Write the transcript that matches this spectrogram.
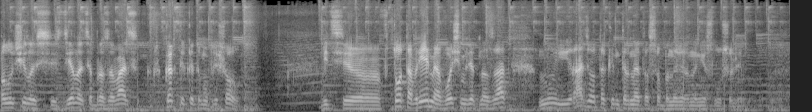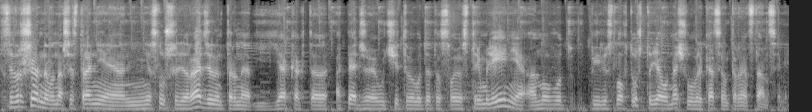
получилось сделать, образовать? Как ты к этому пришел? Ведь э, в то-то время, 8 лет назад, ну и радио так интернет особо, наверное, не слушали. Совершенно в нашей стране не слушали радио, интернет. Я как-то, опять же, учитывая вот это свое стремление, оно вот перешло в то, что я вот начал увлекаться интернет-станциями.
